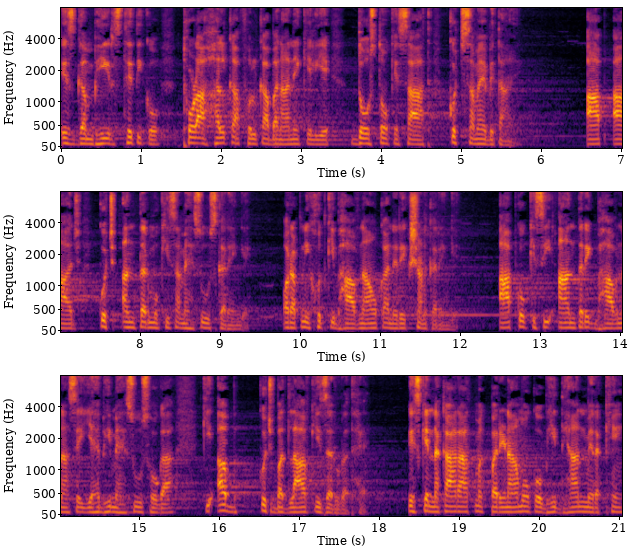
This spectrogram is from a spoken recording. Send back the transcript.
इस गंभीर स्थिति को थोड़ा हल्का फुल्का बनाने के लिए दोस्तों के साथ कुछ समय बिताएँ। आप आज कुछ अंतर्मुखी सा महसूस करेंगे और अपनी खुद की भावनाओं का निरीक्षण करेंगे। आपको किसी आंतरिक भावना से यह भी महसूस होगा कि अब कुछ बदलाव की ज़रूरत है। इसके नकारात्मक परिणामों को भी ध्यान में रखें,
